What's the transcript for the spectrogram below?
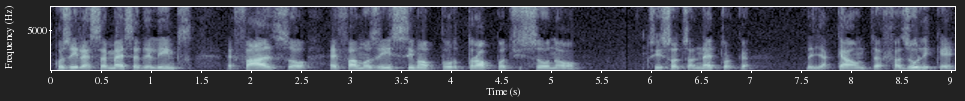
così. L'SMS dell'Inps è falso, è famosissimo, purtroppo ci sono sui social network degli account fasuli che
